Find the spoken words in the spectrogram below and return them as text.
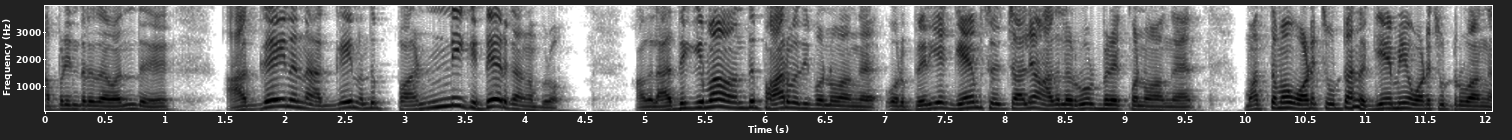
அப்படின்றத வந்து அகைன் அண்ட் அகைன் வந்து பண்ணிக்கிட்டே இருக்காங்க ப்ரோ அதில் அதிகமாக வந்து பார்வதி பண்ணுவாங்க. ஒரு பெரிய கேம்ஸ் வச்சாலையும் அதில் ரூல் பிரேக் பண்ணுவாங்க. மொத்தமாக உடச்சி விட்டு அந்த கேமையே உடச்சி விட்ருவாங்க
